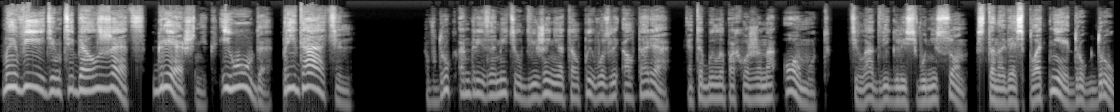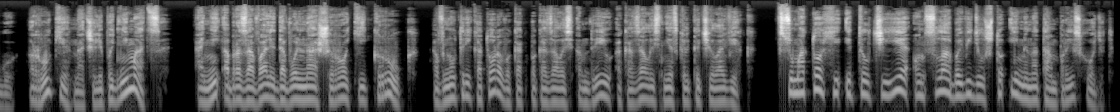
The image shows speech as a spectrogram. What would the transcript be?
«Мы видим тебя, лжец, грешник, Иуда, предатель!» Вдруг Андрей заметил движение толпы возле алтаря. Это было похоже на омут. Тела двигались в унисон, становясь плотнее друг к другу. Руки начали подниматься. Они образовали довольно широкий круг, внутри которого, как показалось Андрею, оказалось несколько человек. В суматохе и толчье он слабо видел, что именно там происходит.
